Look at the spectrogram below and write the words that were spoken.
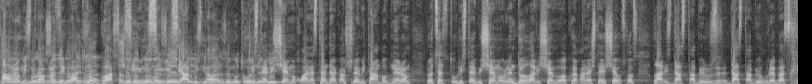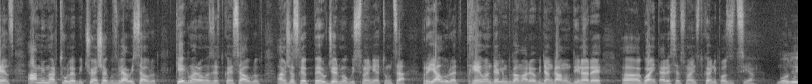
თავრობის პროგნოზი გვახსოვს ივნისი აგვისტო ტურისტების შემოყვანასთან დაკავშირებით ამბობდნენ რომ როდესაც ტურისტები შემოვლენ დოლარი შემოვა. ქვეყანაში და ეს შეუწყობს ლარის დასტაბილურებას ხელს. ამ მიმართულებით ჩვენ შეგვიძლია ვისაუბროთ. გეგმა რომელზეც თქვენ საუბრობთ ამ შესახებ ბევრჯერ მოგვისმენია თუმცა რეალურად დღევანდელი მდგომარეობიდან გამომდინარე გვაინტერესებს მაინც თქვენი პოზიცია მოდი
